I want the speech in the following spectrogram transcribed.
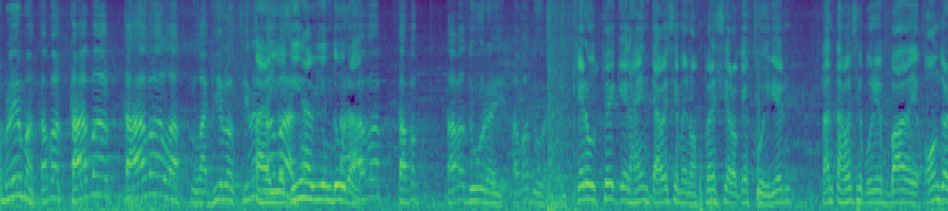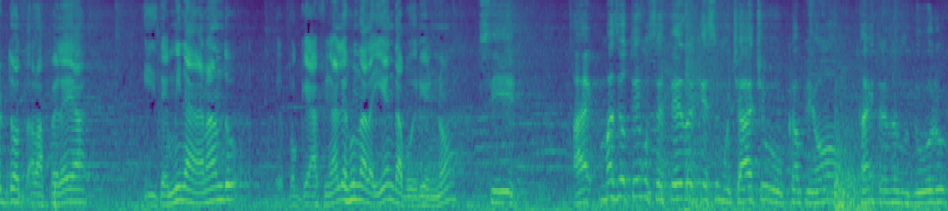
problema, tava, tava, tava la, la guilhotina. A la tava- guilhotina bien dura. Tava, tava, tava dura aí, tava dura. ¿Cree usted que la gente a veces menosprecia lo que es Poirier? Tantas veces Poirier va de underdog a las peleas y termina ganando, porque al final es una leyenda Poirier, ¿no? Sim. Mas eu tenho certeza que esse muchacho, o campeão, está treinando duro.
